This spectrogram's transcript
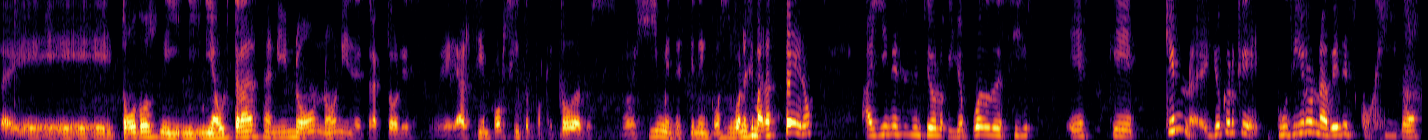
eh, eh, todos, ni, ni, a ultranza, ni no, no, ni detractores eh, al 100%, porque todos los regímenes tienen cosas buenas y malas, pero ahí en ese sentido lo que yo puedo decir es que yo creo que pudieron haber escogido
